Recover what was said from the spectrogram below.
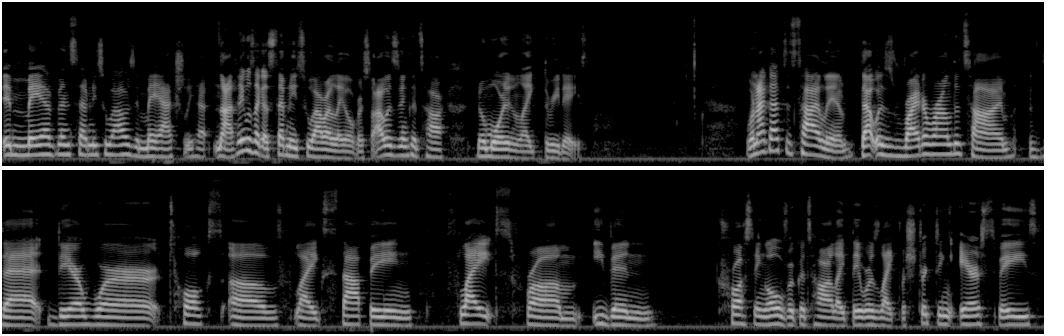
it may have been 72 hours. It may actually have, no, I think it was like a 72 hour layover. So I was in Qatar no more than like three days. When I got to Thailand, that was right around the time that there were talks of like stopping flights from even crossing over Qatar. Like they was like restricting airspace.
